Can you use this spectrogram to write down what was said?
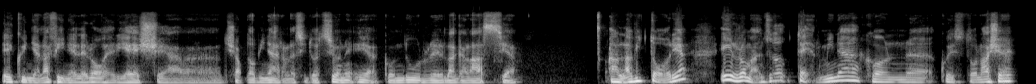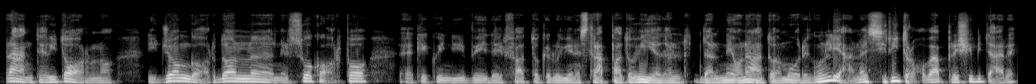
e quindi alla fine l'eroe riesce a diciamo, dominare la situazione e a condurre la galassia alla vittoria. E il romanzo termina con questo lacerante ritorno di John Gordon nel suo corpo eh, che quindi vede il fatto che lui viene strappato via dal, dal, neonato amore con Liana e si ritrova a precipitare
